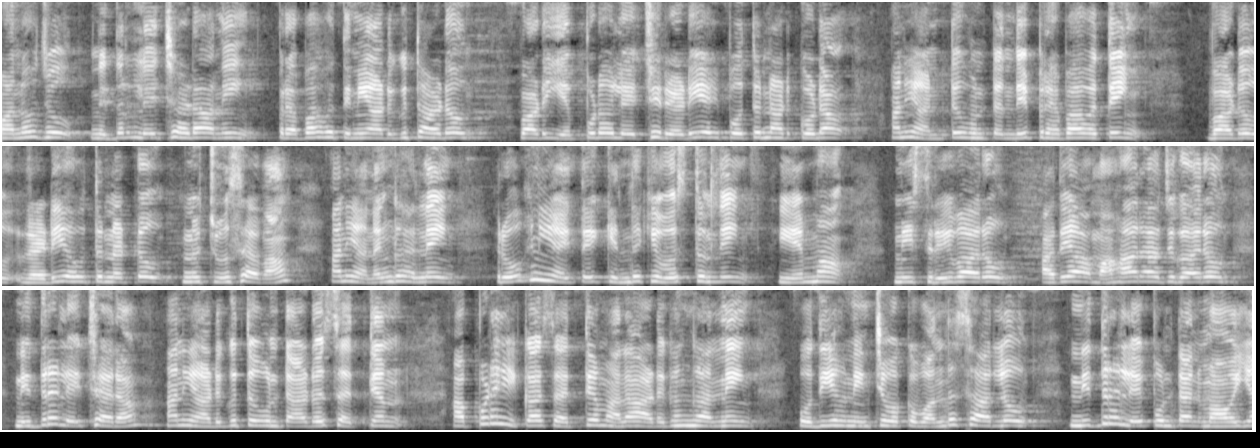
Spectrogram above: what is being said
మనోజు నిద్ర లేచాడా అని ప్రభావతిని అడుగుతాడు. వాడు ఎప్పుడో లేచి రెడీ అయిపోతున్నాడు కూడా అని అంటూ ఉంటుంది ప్రభావతి. వాడు రెడీ అవుతున్నట్టు నువ్వు చూసావా అని అనగానే రోహిణి అయితే కిందకి వస్తుంది. ఏమ్మా మీ శ్రీవారు అదే ఆ మహారాజు గారు నిద్ర లేచారా అని అడుగుతూ ఉంటాడు సత్యం. అప్పుడే ఇక సత్యం అలా అడగంగానే ఉదయం నుంచి ఒక వంద సార్లు నిద్ర లేపుంటాను మావయ్య.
